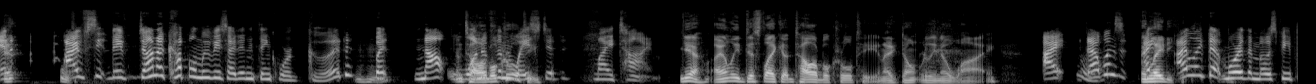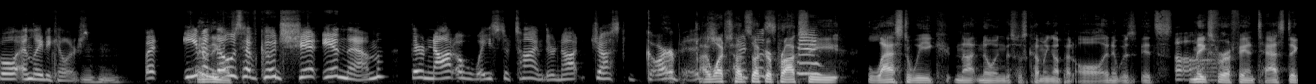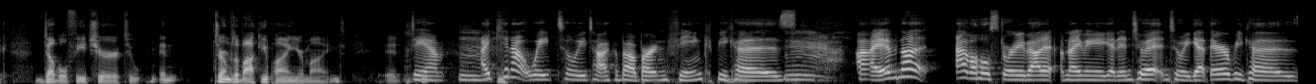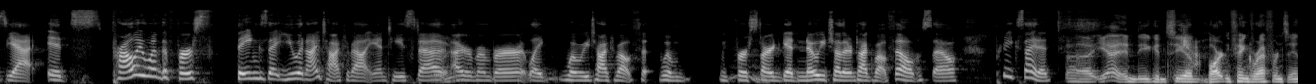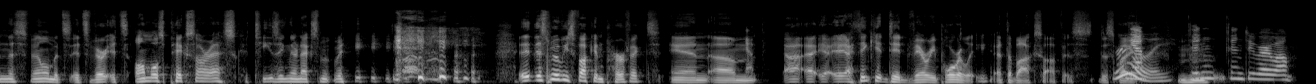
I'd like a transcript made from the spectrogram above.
And And- I've seen they've done a couple movies I didn't think were good, but not one of them Cruelty. wasted my time. yeah, I only dislike intolerable cruelty, and I don't really know why. I that one's And I, Lady I like that more than most people and Lady Killers. Mm-hmm. But even Everything those else- have good shit in them. They're not a waste of time. They're not just garbage. I watched Hudsucker just, eh. Proxy last week, not knowing this was coming up at all, and it was it's Oh. makes for a fantastic double feature to in terms of occupying your mind. It, Damn. Mm. I cannot wait till we talk about Barton Fink because Mm. I have not I have a whole story about it. I'm not even gonna get into it until we get there because yeah, it's probably one of the first things that you and I talked about, Antista. I remember like when we talked about fi- when we first started getting to know each other and talk about film. So pretty excited. uh, yeah, and you can see Yeah. a Barton Fink reference in this film. It's it's very it's almost Pixar esque, teasing their next movie. This movie's fucking perfect, and um, I, I, I think it did very poorly at the box office, despite Really? didn't didn't do very well.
